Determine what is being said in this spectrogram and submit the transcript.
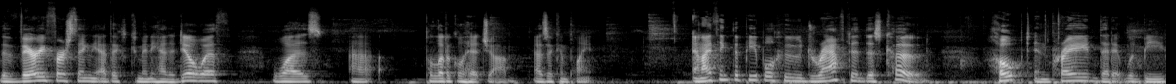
The very first thing the ethics committee had to deal with was a political hit job as a complaint. And I think the people who drafted this code hoped and prayed that it would be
